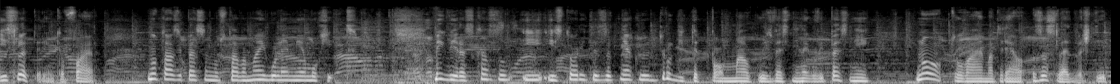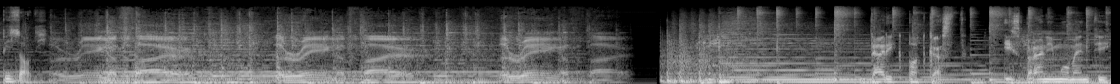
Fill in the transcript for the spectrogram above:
и след of Fire, но тази песен остава най-големия му хит. Бих ви разказал и историите зад някои от другите по-малко известни негови песни, но това е материал за следващи епизоди. Дарик подкаст. Избрани моменти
